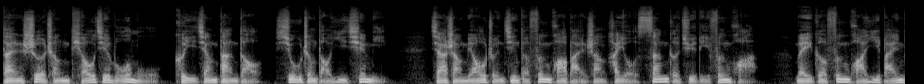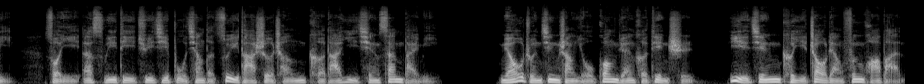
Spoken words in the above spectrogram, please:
但射程调节螺母可以将弹道修正到一千米。加上瞄准镜的分滑板上还有三个距离分滑，每个分滑一百米，所以 SVD 狙击步枪的最大射程可达一千三百米。瞄准镜上有光源和电池，夜间可以照亮分滑板。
